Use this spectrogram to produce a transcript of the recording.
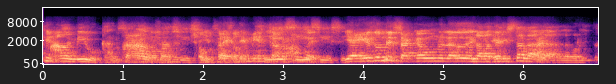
Calmado en vivo, calmado. o sea, sí, sí. Sí, sí, sí, sí. Y ahí es donde saca uno el lado de... La baterista, la, Ah, la, la gordita.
